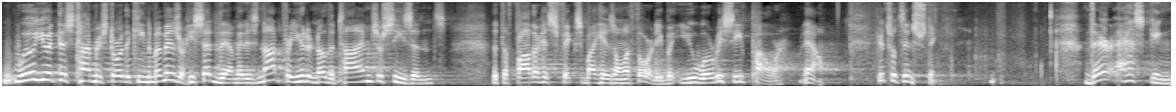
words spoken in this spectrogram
Will you at this time restore the kingdom of Israel? He said to them, It is not for you to know the times or seasons that the Father has fixed by his own authority, but you will receive power. Now, here's what's interesting. They're asking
